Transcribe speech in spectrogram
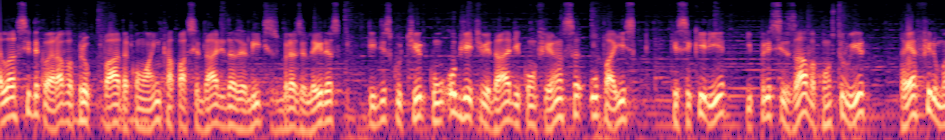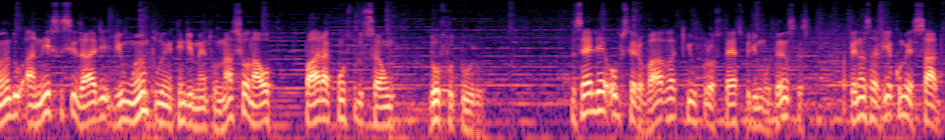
Ela se declarava preocupada com a incapacidade das elites brasileiras de discutir com objetividade e confiança o país que se queria e precisava construir, reafirmando a necessidade de um amplo entendimento nacional para a construção do futuro. Zélia observava que o processo de mudanças apenas havia começado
